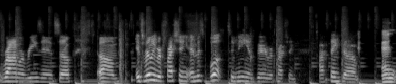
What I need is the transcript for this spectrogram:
rhyme or reason. So um it's really refreshing and this book to me is very refreshing i think um and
